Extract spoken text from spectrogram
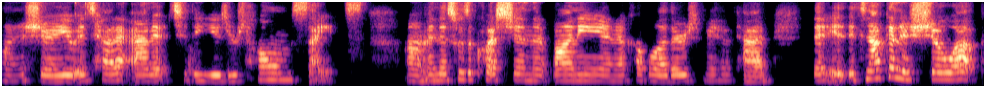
want to show you is how to add it to the user's home sites. Um, and this was a question that Bonnie and a couple others may have had, that it, it's not going to show up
